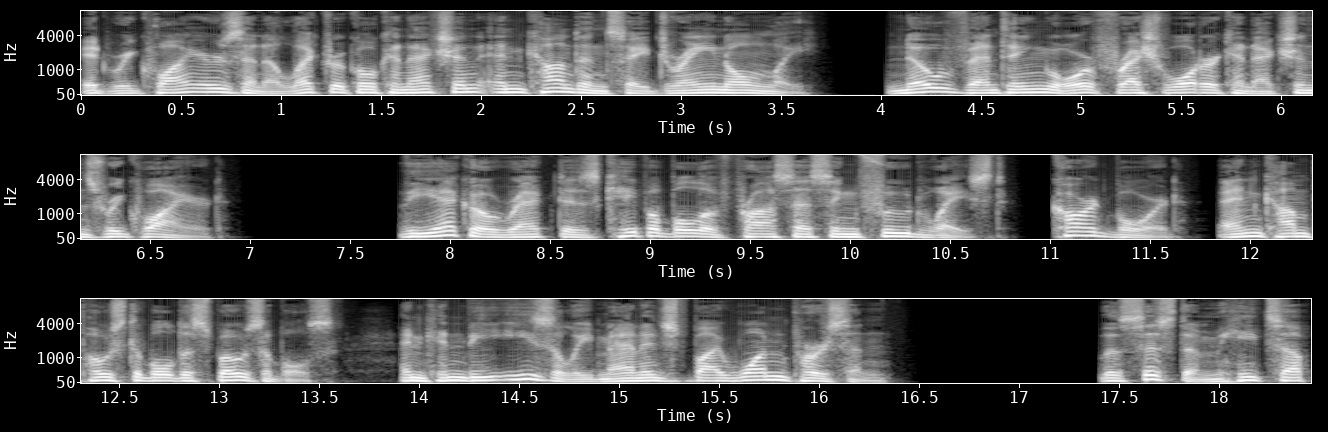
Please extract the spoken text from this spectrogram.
It requires an electrical connection and condensate drain only. No venting or freshwater connections required. The EcoRect is capable of processing food waste, cardboard, and compostable disposables and can be easily managed by one person. The system heats up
